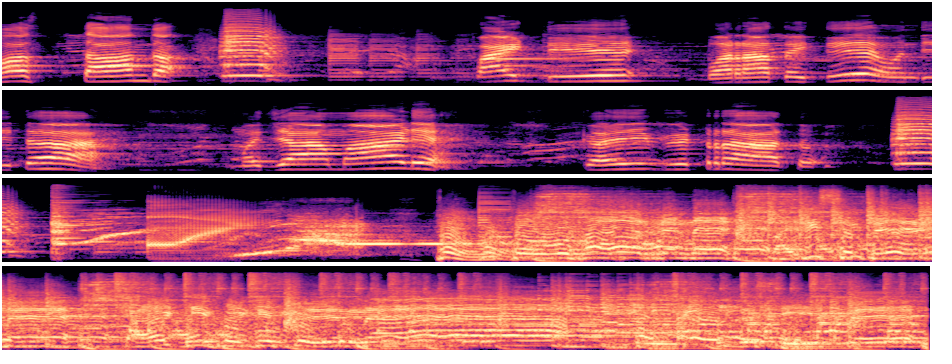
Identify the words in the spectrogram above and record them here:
ಮಸ್ತಾಂದ. ಪಾಯ್ಟಿ ಬರಾತೈತಿ, ಒಂದಿಟ ಮಜಾ ಮಾಡಿ ಕೈ ಬಿಟ್ರ ಆತು போகாரன பரிசு பேர ஆக்கி பிடிப்பேன சீப்பே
